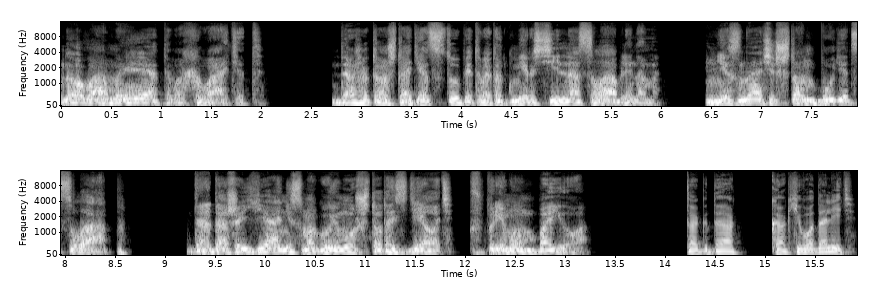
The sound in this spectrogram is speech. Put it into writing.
но вам и этого хватит. Даже то, что отец ступит в этот мир сильно ослабленным, не значит, что он будет слаб. Да даже я не смогу ему что-то сделать в прямом бою. Тогда как его одолеть?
